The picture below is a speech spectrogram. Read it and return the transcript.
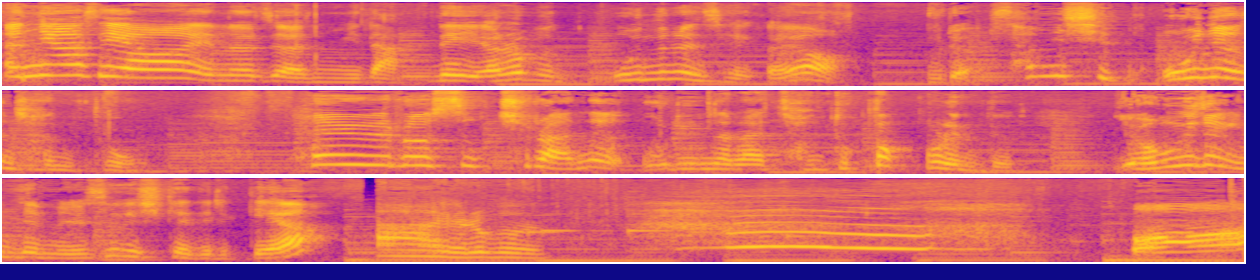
안녕하세요 에너지원입니다. 네 여러분 오늘은 제가요 무려 35년 전통 해외로 수출하는 우리나라 전통 떡 브랜드 영의정 인절미를 소개시켜 드릴게요. 아 여러분. 와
